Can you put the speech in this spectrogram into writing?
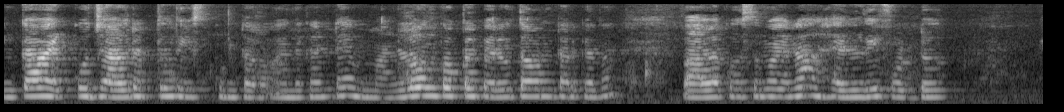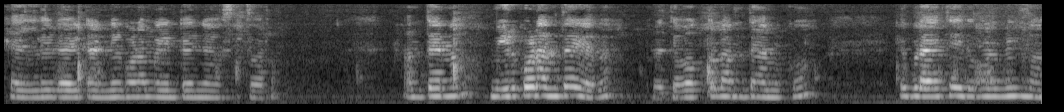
ఇంకా ఎక్కువ జాగ్రత్తలు తీసుకుంటారు. ఎందుకంటే మనలో ఇంకొకరు పెరుగుతూ ఉంటారు కదా వాళ్ళ కోసమైనా హెల్దీ ఫుడ్ హెల్దీ డైట్ అన్నీ కూడా మెయింటైన్ చేస్తారు. అంతేనా? మీరు కూడా అంతే కదా? ప్రతి ఒక్కరు అంతే అనుకో. ఇప్పుడైతే ఇదిగోండి నా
